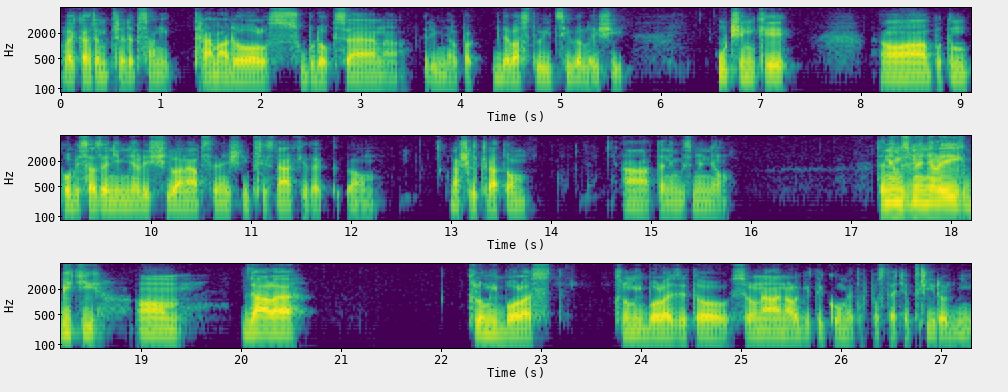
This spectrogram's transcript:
lékařem předepsaný tramadol, subdoxen, který měl pak devastující vedlejší účinky. No a potom po vysazení měli šílené abstinenční příznaky, tak um, našli kratom a ten jim změnil. Ten jim změnil jejich bytí. Um, dále tlumí bolest. Tlumí bolest, je to silná analgetikum, je to v podstatě přírodní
